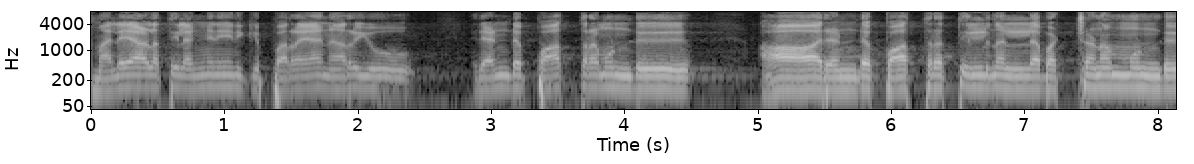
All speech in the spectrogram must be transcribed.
മലയാളത്തിൽ അങ്ങനെ എനിക്ക് പറയാൻ അറിയൂ? രണ്ട് പാത്രമുണ്ട്. ആ രണ്ട് പാത്രത്തിൽ നല്ല ഭക്ഷണമുണ്ട്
